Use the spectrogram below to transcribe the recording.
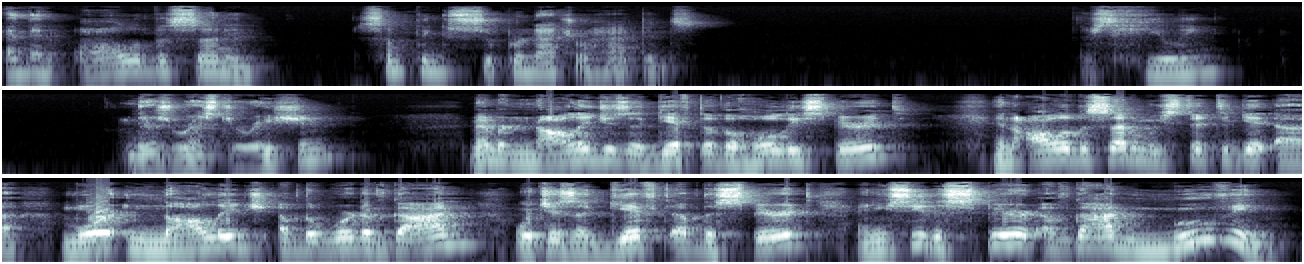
And then all of a sudden something supernatural happens there's healing there's restoration Remember, knowledge is a gift of the Holy Spirit. And all of a sudden, we start to get uh, more knowledge of the Word of God, which is a gift of the Spirit. And you see the Spirit of God moving.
